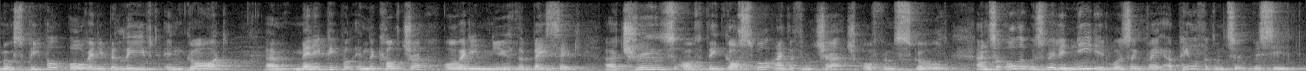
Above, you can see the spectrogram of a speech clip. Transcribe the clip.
Most people already believed in God. Um, many people in the culture already knew the basic uh, truths of the gospel, either from church or from school. And so all that was really needed was a great appeal for them to receive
